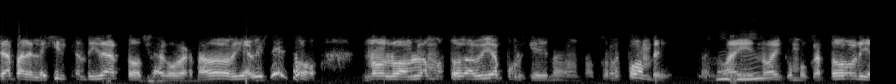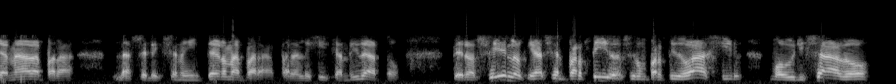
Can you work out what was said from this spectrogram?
ya para elegir candidatos a gobernador y a vice, eso no lo hablamos todavía porque no, no corresponde, no, hay no hay convocatoria, nada para las elecciones internas para, para elegir candidatos. Pero sí es lo que hace el partido, ser un partido ágil, movilizado,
